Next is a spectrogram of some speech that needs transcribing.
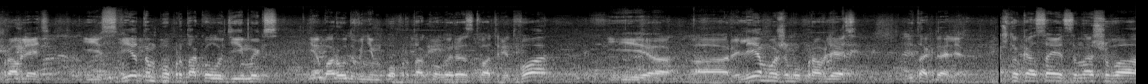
управлять и светом по протоколу DMX, и оборудованием по протоколу RS-232, и э, реле можем управлять и так далее. Что касается нашего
